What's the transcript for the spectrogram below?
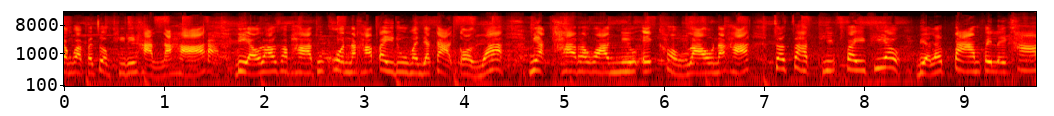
จังหวัดประจวบคีรีขันธ์นะคะ ค่ะ เดี๋ยวเราจะพาทุกคนนะคะไปดูบรรยากาศก่อนว่าเนี่ยคาราวานมิวเอ็กของเรานะคะ จะจัดทริปไปเที่ยว เดี๋ยวเราตามไปเลยค่ะ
